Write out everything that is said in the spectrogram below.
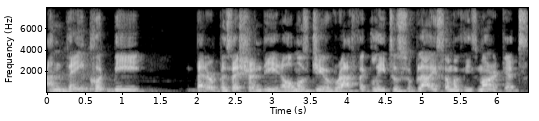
and they could be better positioned the, almost geographically to supply some of these markets.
